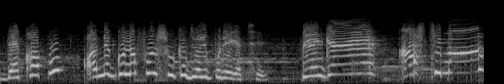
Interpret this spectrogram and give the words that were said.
দেখো আপু, অনেকগুলো ফুল শুকে ঝরে পড়ে গেছে। পিঙ্কি আসছি মা।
